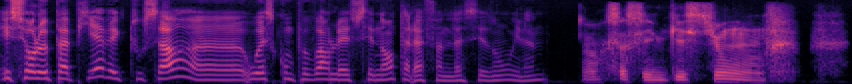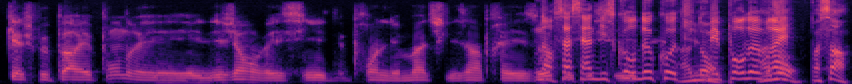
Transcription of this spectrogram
Et sur le papier, avec tout ça, euh, où est-ce qu'on peut voir le FC Nantes à la fin de la saison, Willan? Alors, ça, c'est une question auquel je peux pas répondre. Et déjà, on va essayer de prendre les matchs les uns après les autres. Non, ça c'est un discours de coach, Ah mais pour de Ah vrai. non, pas ça.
